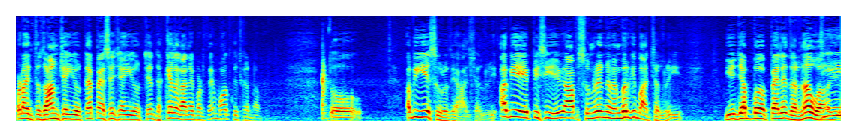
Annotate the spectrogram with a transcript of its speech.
बड़ा इंतज़ाम चाहिए होता है पैसे चाहिए होते हैं धक्के लगाने पड़ते हैं बहुत कुछ करना पड़ता है। तो अभी ये सूरत हाल चल रही है। अब ये ए पी सी आप सुन रहे हैं नवंबर की बात चल रही है। ये जब पहले धरना हुआ जी,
